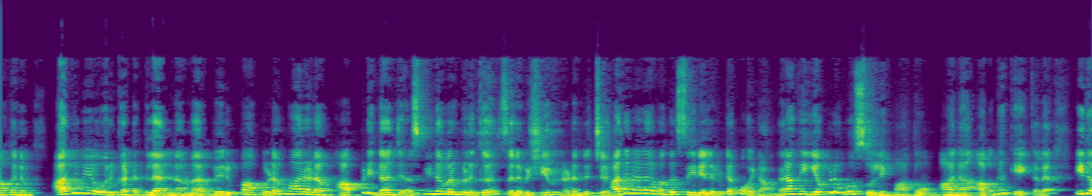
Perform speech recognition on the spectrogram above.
ஆகணும். அதுவே ஒரு கட்டத்துல நம்ம வெறுப்பா கூட மாறலாம். அப்படிதான் ஜஸ்மின் அவர்களுக்கு சில விஷயம் நடந்துச்சு. அதனால அவங்க சீரியலை விட்டு போயிட்டாங்க. நாங்க எவ்வளவோ சொல்லி பார்த்தோம் ஆனா அவங்க கேட்கல இது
